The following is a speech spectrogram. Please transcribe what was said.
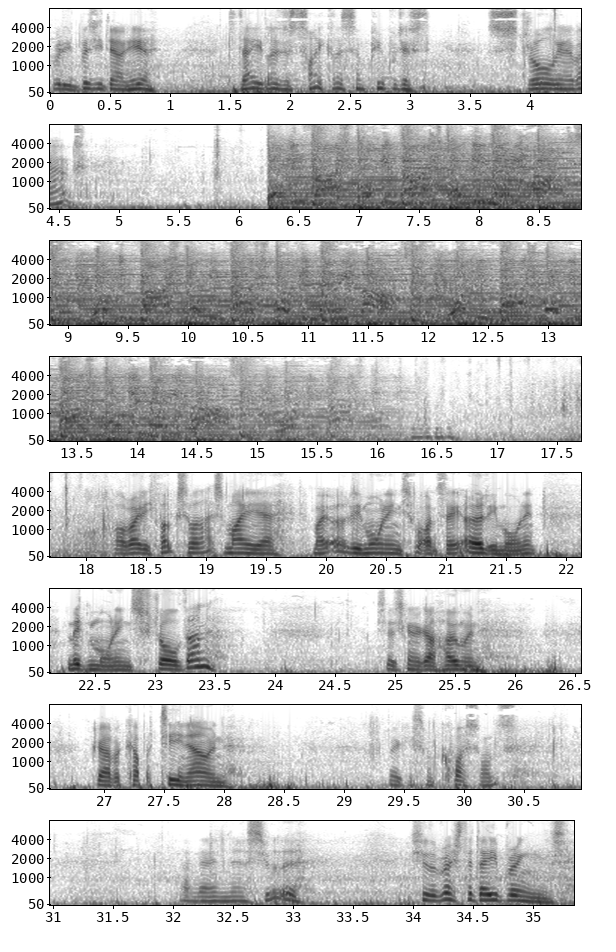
Really busy down here today. Loads of cyclists and people just strolling about. Walking fast, walking fast, walking very fast. Walking fast, walking fast, walking very fast. Walking fast, walking fast, walking very fast. Walking fast, walking... Alrighty, folks. Well, that's my uh, my early morning. Well, I'd say early morning, mid morning stroll done. So just going to go home and grab a cup of tea now and make some croissants, and then uh, see what the see what the rest of the day brings.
